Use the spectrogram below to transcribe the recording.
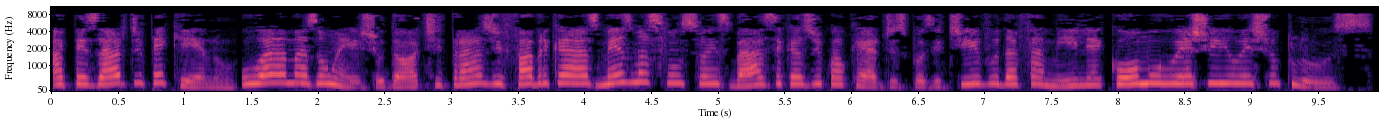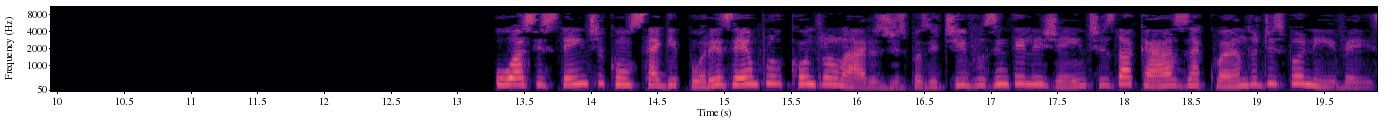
Apesar de pequeno, o Amazon Eixo Dot traz de fábrica as mesmas funções básicas de qualquer dispositivo da família, como o Eixo e o Eixo Plus. O assistente consegue, por exemplo, controlar os dispositivos inteligentes da casa quando disponíveis.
